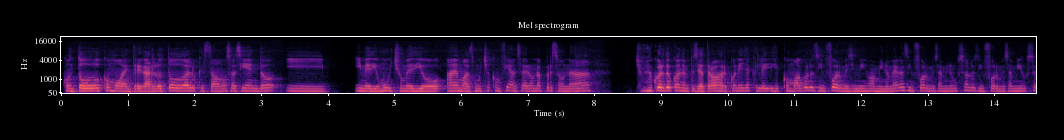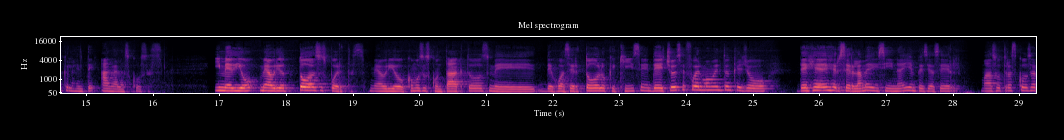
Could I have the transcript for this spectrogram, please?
con todo, como a entregarlo todo a lo que estábamos haciendo y, y me dio mucho, me dio además mucha confianza. Era una persona yo me acuerdo cuando empecé a trabajar con ella que le dije, ¿cómo hago los informes? Y me dijo, a mí no me hagas informes, a mí no me gustan los informes, a mí me gusta que la gente haga las cosas. Y me dio, me abrió todas sus puertas, me abrió como sus contactos, me dejó hacer todo lo que quise. De hecho, ese fue el momento en que yo dejé de ejercer la medicina y empecé a hacer más otras cosas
